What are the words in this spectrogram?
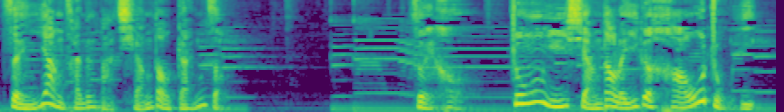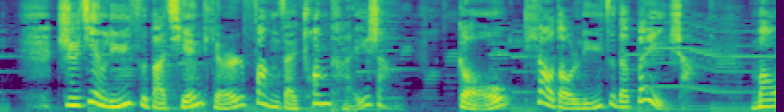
怎样才能把强盗赶走。最后，终于想到了一个好主意。只见驴子把前蹄儿放在窗台上，狗跳到驴子的背上，猫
